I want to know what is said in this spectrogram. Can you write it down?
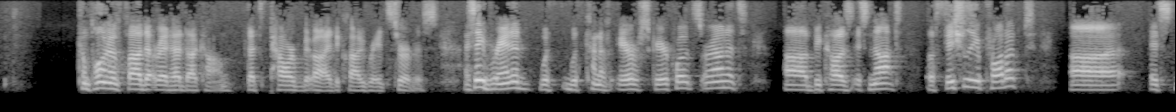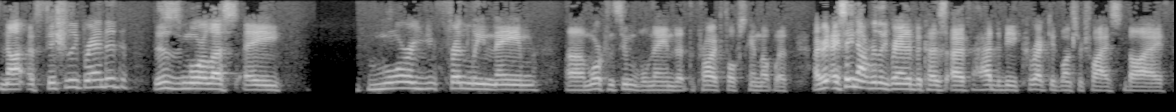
component of cloud.redhat.com that's powered by the cloud grade service. I say branded with, with kind of air scare quotes around it uh, because it's not officially a product. Uh, it's not officially branded. This is more or less a more friendly name, uh, more consumable name that the product folks came up with. I, I, say not really branded because I've had to be corrected once or twice by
